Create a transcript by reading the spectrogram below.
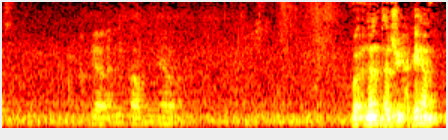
بس اختيار القاضي وأن ترجيحك أم؟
